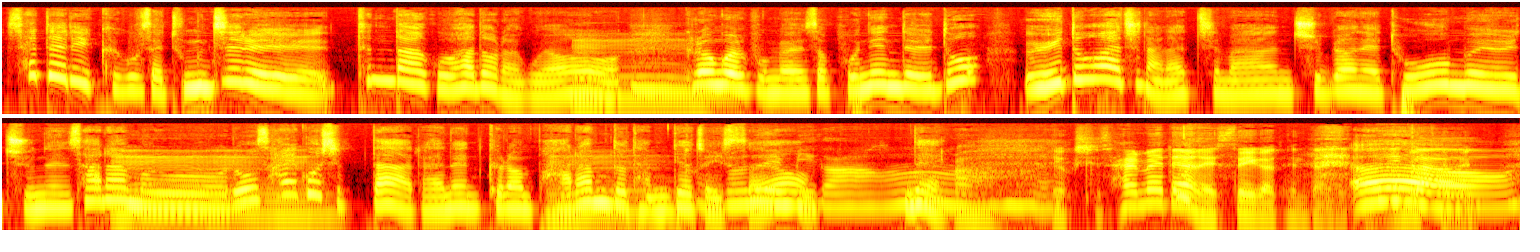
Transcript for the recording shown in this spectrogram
새들이 그곳에 둥지를 튼다고 하더라고요. 음. 그런 걸 보면서 본인들도 의도하진 않았지만 주변에 도움을 주는 사람으로 음. 살고 싶다라는 그런 바람도 음. 담겨져 있어요. 네. 아. 역시 삶에 대한 에세이가 된다니까. 아,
